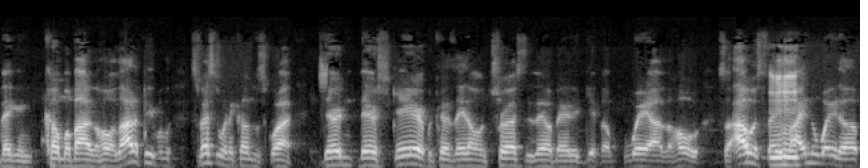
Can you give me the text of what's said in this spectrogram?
they, they can come about the hole. A lot of people, especially when it comes to squat, they're they're scared because they don't trust that they'll be able to get the way out of the hole. So I would say Mhm. lighten the weight up,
